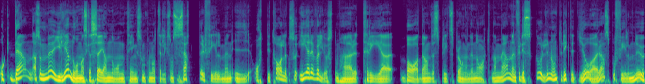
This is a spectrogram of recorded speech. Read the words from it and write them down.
Och den, alltså möjligen då om man ska säga någonting som på något sätt liksom sätter filmen i 80-talet, så är det väl just de här tre badande, spritt språngande nakna männen. För det skulle nog inte riktigt göras på film nu.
